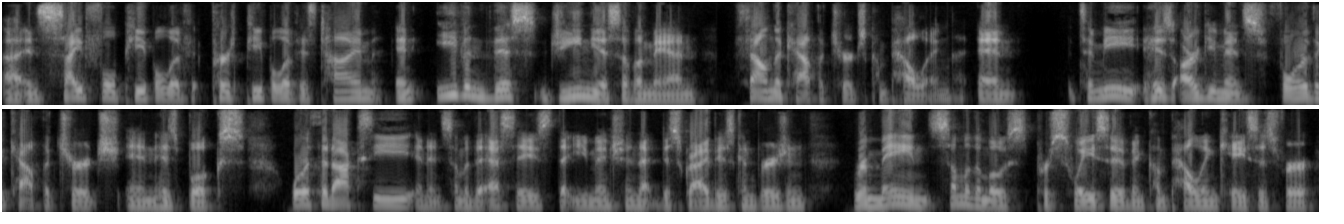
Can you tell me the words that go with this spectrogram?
uh, insightful people of per, people of his time, and even this genius of a man found the Catholic Church compelling. And to me, his arguments for the Catholic Church in his books, Orthodoxy, and in some of the essays that you mentioned that describe his conversion, remain some of the most persuasive and compelling cases for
